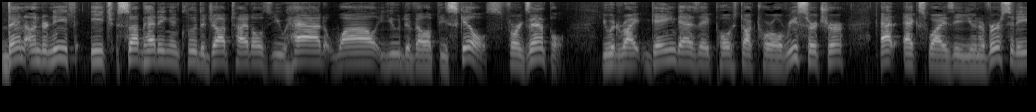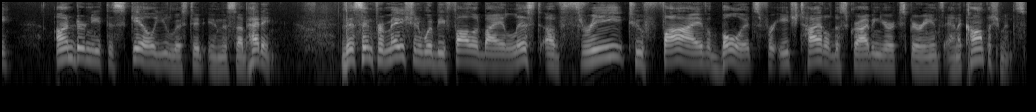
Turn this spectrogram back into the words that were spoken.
Then, underneath each subheading, include the job titles you had while you developed these skills. For example, you would write gained as a postdoctoral researcher at XYZ University underneath the skill you listed in the subheading. This information would be followed by a list of three to five bullets for each title describing your experience and accomplishments.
